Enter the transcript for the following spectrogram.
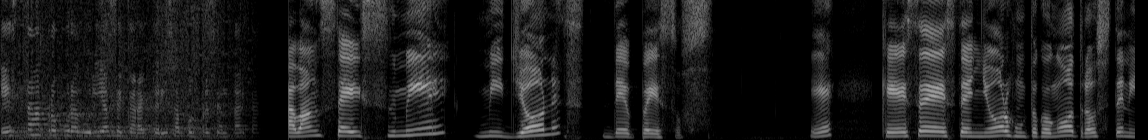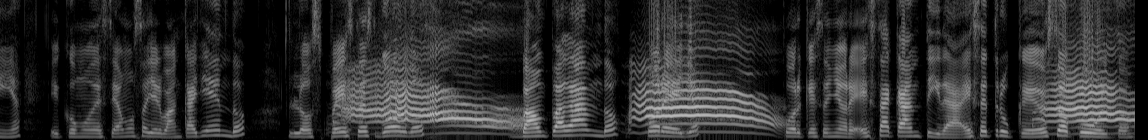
Esta Procuraduría se caracteriza por presentar... Van 6 mil millones de pesos. ¿Eh? que ese señor junto con otros tenía y como decíamos ayer van cayendo los peces gordos van pagando por ello. Porque, señores, esa cantidad, ese truqueo, ese oculto,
